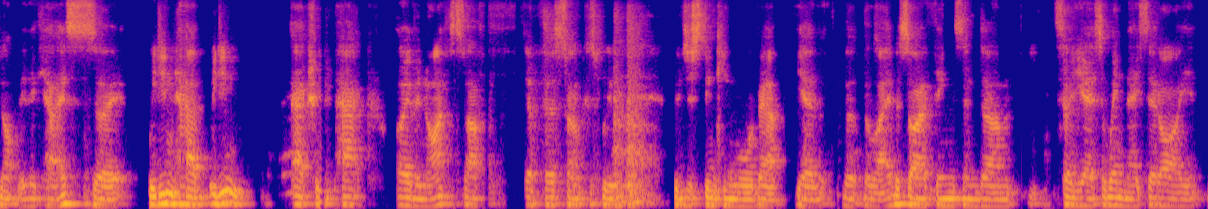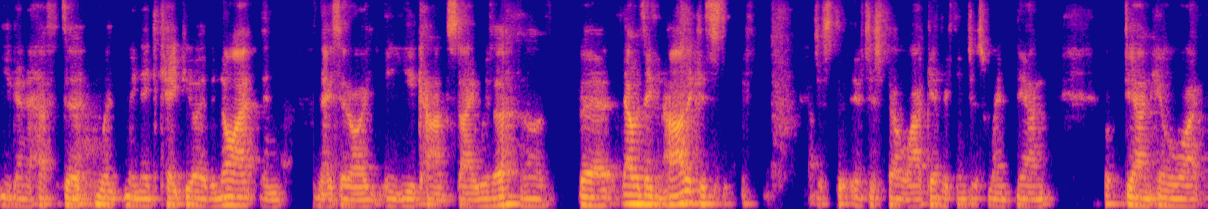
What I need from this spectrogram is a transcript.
not be the case. So we didn't have we didn't actually pack overnight stuff the first time because we were just thinking more about yeah the, the labor side of things. And um so yeah so when they said oh you- you're going to have to we, we need to keep you overnight and they said oh you can't stay with her. Uh, but that was even harder because just it just felt like everything just went down downhill like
